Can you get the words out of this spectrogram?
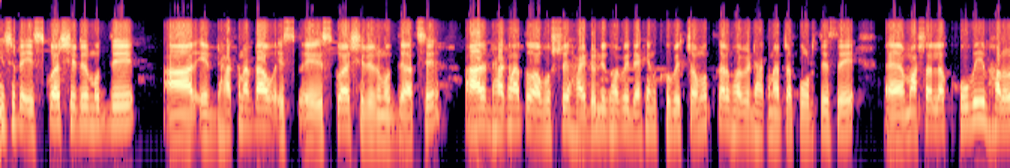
কিছুটা স্কোয়ার শেডের মধ্যে আর এর ঢাকনাটাও স্কোয়ার শেডের মধ্যে আছে। আর ঢাকনা তো অবশ্যই হাইড্রোলিক ভাবে দেখেন খুবই চমৎকার ভাবে ঢাকনাটা পড়তেছে। মাসাল্লাহ খুবই ভালো।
